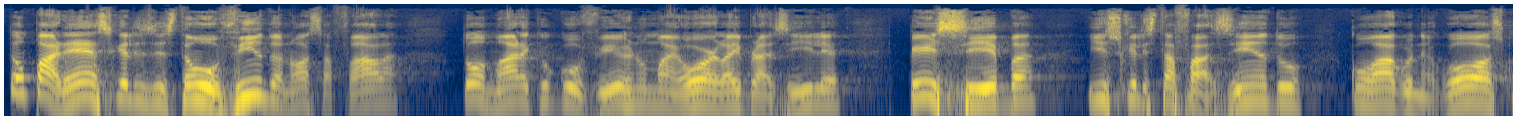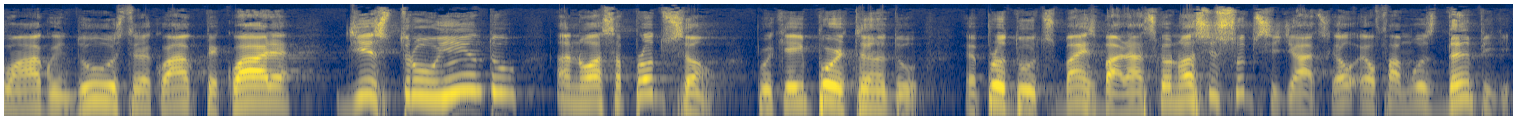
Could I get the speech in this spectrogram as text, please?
Então, parece que eles estão ouvindo a nossa fala, tomara que o governo maior lá em Brasília perceba isso que ele está fazendo com o agronegócio, com a agroindústria, com a agropecuária, destruindo a nossa produção, porque importando é, produtos mais baratos que o nosso e subsidiados, é o, é o famoso dumping,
